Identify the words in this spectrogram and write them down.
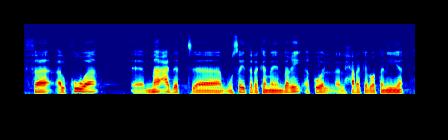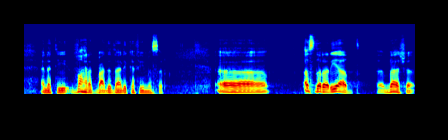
فالقوة آه، ما عادت آه، مسيطرة كما ينبغي قوى الحركة الوطنية التي ظهرت بعد ذلك في مصر. آه، أصدر رياض باشا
